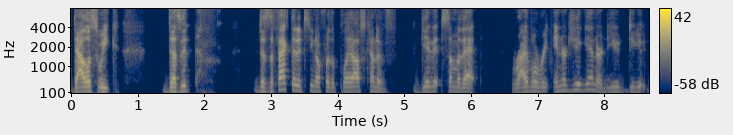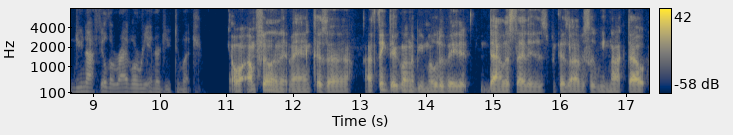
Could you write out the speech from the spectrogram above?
Dallas week, does it? Does the fact that it's you know for the playoffs kind of give it some of that rivalry energy again, or do you do you do you not feel the rivalry energy too much? Oh, I'm feeling it, man, because uh, I think they're going to be motivated. Dallas, that is, because obviously we knocked out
